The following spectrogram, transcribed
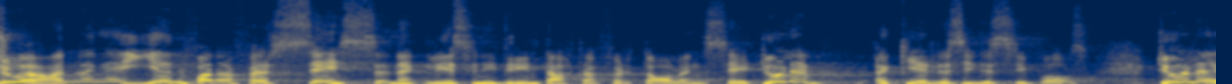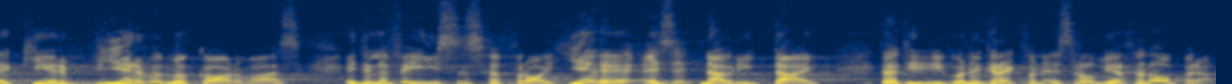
So Handelinge 1 vanaf vers 6 en ek lees in die 83 vertaling sê toe hulle 'n keer dis die disippels, toe hulle 'n keer weer bymekaar was, het hulle vir Jesus gevra: "Here, is dit nou die tyd dat hierdie koninkryk van Israel weer gaan oprig?"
